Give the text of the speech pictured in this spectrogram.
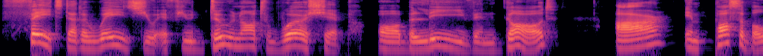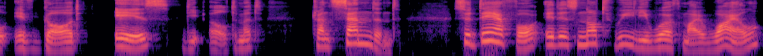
fate that awaits you if you do not worship or believe in God are impossible if God is the ultimate transcendent. So therefore it is not really worth my while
